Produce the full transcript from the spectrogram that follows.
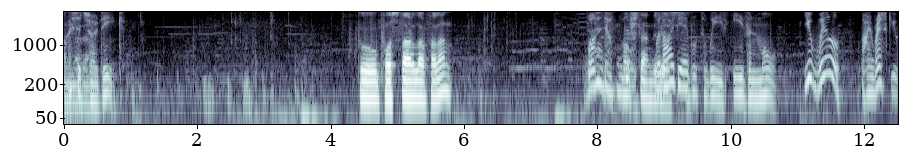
I, I should show Deke. Bu postlarla falan Wonderful. Will I be able to weave even more? You will by rescue.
